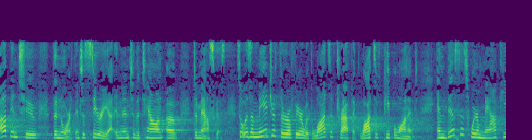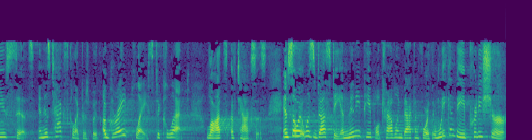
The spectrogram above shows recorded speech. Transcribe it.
up into the north, into Syria, and into the town of Damascus. So it was a major thoroughfare with lots of traffic, lots of people on it. And this is where Matthew sits in his tax collector's booth, a great place to collect lots of taxes. And so it was dusty and many people traveling back and forth. And we can be pretty sure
